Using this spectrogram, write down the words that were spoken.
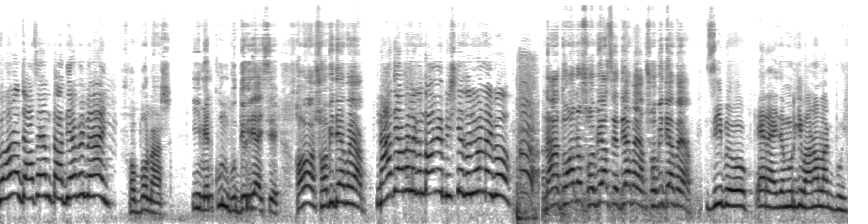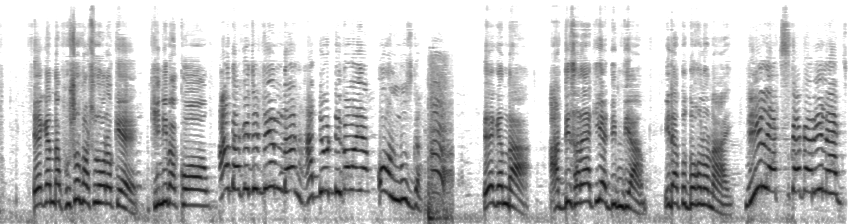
দোহানো যাছেন তা দিয়া ভাই ভাই। সর্বনাশ। ইমেন কোন বুদ্ধি হইরে আইছে? হ সবই দেয়া ভাইয়াম না দিয়া ফেলে কিন্তু আমি বিশটা ধরিব নাইব না দোয়ানো সবই আছে দেয়া ভাইয়াম সবই দেয়া ভাইয়াম জি হোক এরাই যে মুরগি বানানো লাগবই। এ গেন্দা ফুসুর ফাসুর হর কে? কিনিবা কও। আধা কেজি ডিম দেন হাড্ডি উড্ডি কমাইয়া কোন বুঝগা এ গেন্দা আড্ডি ছাড়া কি আর ডিম দিয়াম? এটা তো দহনো নাই। রিল্যাক্স কাকা রিল্যাক্স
